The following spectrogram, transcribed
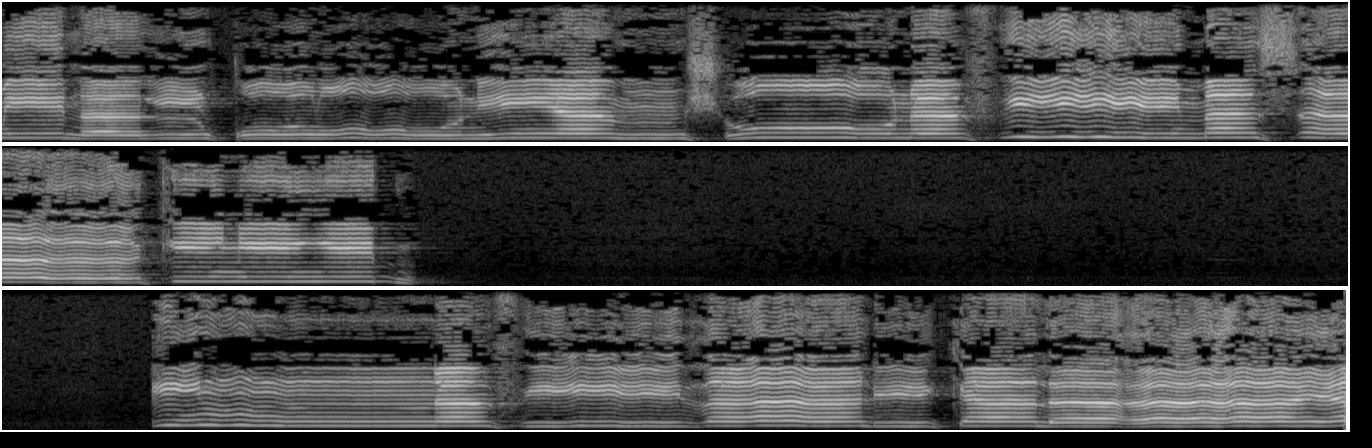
من القرون يمشون في مساكنهم ان في ذلك لايات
